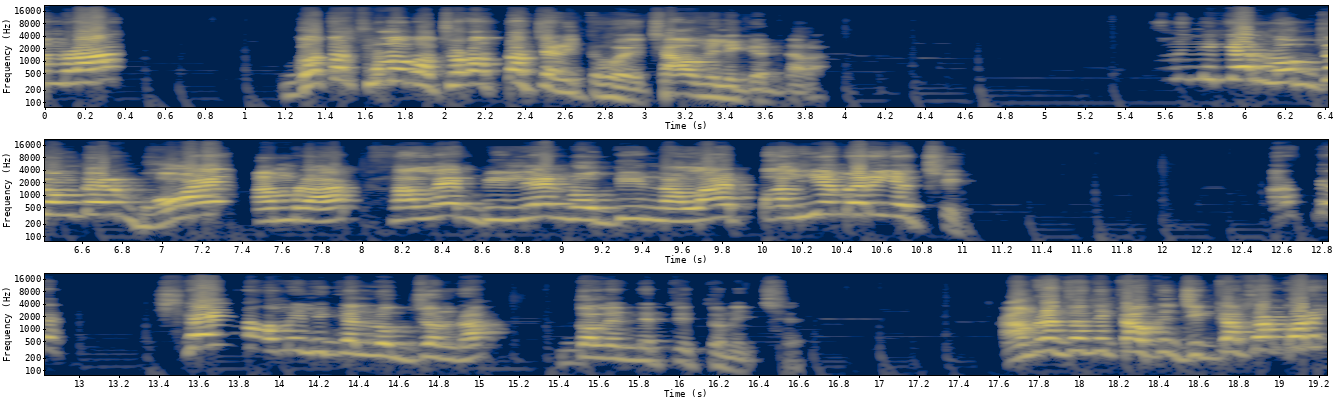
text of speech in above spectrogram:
আমরা গত ষোলো বছর অত্যাচারিত হয়েছে আওয়ামী লীগের দ্বারা। লোকজনদের ভয় আমরা খালে, বিলে, নদী, নালায় পালিয়ে বেরিয়েছি। সেই আওয়ামী লীগের লোকজনরা দলের নেতৃত্ব নিচ্ছে। আমরা যদি কাউকে জিজ্ঞাসা করি,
